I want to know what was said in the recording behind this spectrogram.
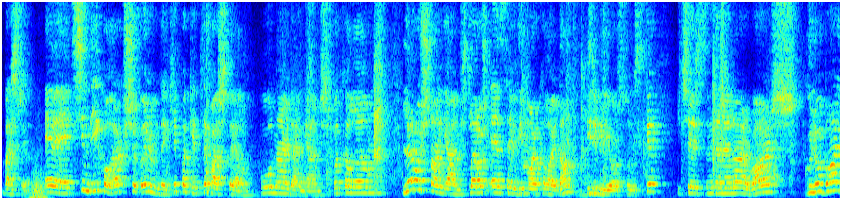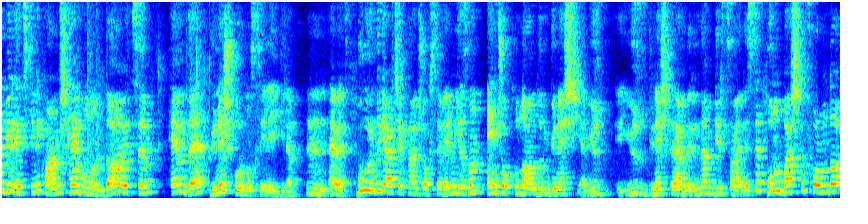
başlayalım. Evet, şimdi ilk olarak şu önümdeki paketle başlayalım. Bu nereden gelmiş bakalım. La Roche'dan gelmiş. La Roche en sevdiğim markalardan biri biliyorsunuz ki. İçerisinde neler var? Global bir etkinlik varmış. Hem onun daveti hem de güneş koruması ile ilgili. Hmm, evet. Bu ürünü gerçekten çok severim. Yazın en çok kullandığım güneş, yani yüz, yüz güneş kremlerinden bir tanesi. Bunun başka formda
